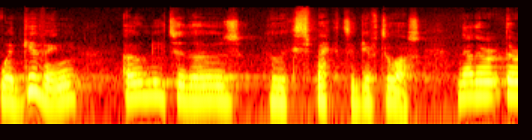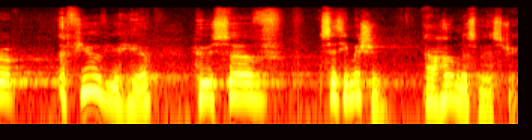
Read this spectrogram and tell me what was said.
we're giving only to those who expect to give to us? Now, there are, there are a few of you here who serve City Mission, our homeless ministry.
